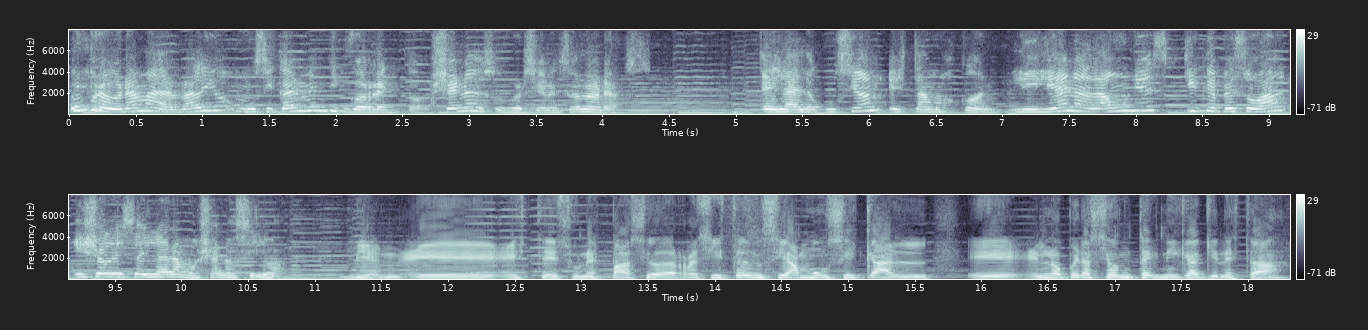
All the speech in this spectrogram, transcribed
Un programa de radio musicalmente incorrecto, lleno de sus versiones sonoras. En la locución estamos con Liliana Daunes, Quique Pesoa y yo que soy Lara Moyano Silva. Bien, eh, este es un espacio de resistencia musical. Eh, en la operación técnica, ¿quién está?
